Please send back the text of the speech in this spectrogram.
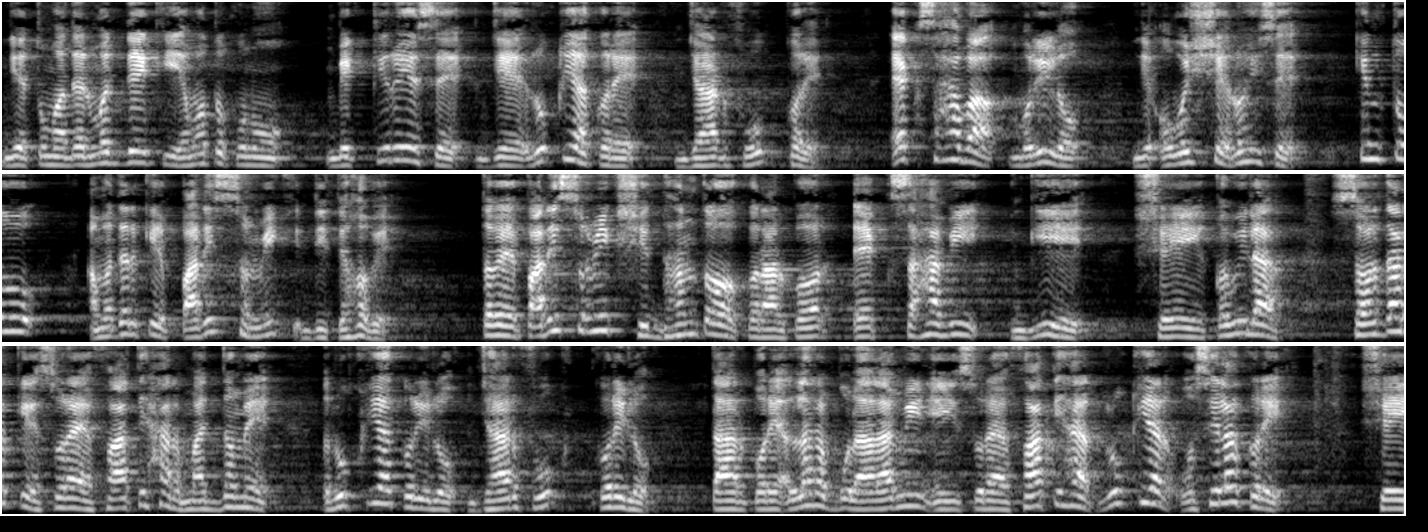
যে তোমাদের মধ্যে কি এমতো কোনো ব্যক্তি রয়েছে যে রুকিয়া করে ঝাড় ফুক করে? এক সাহাবা বলিল, যে অবশ্যই রয়েছে কিন্তু আমাদেরকে পারিশ্রমিক দিতে হবে। তবে পারিশ্রমিক সিদ্ধান্ত করার পর এক সাহাবি গিয়ে সেই কবিলার সর্দারকে সুরায় ফাতিহার মাধ্যমে রুকিয়া করিল ঝাড়ফুক করিল। তারপরে আল্লাহ রাব্বুল আলমিন এই সুরায় ফাতিহার রুকিয়ার ওসিলা করে সেই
